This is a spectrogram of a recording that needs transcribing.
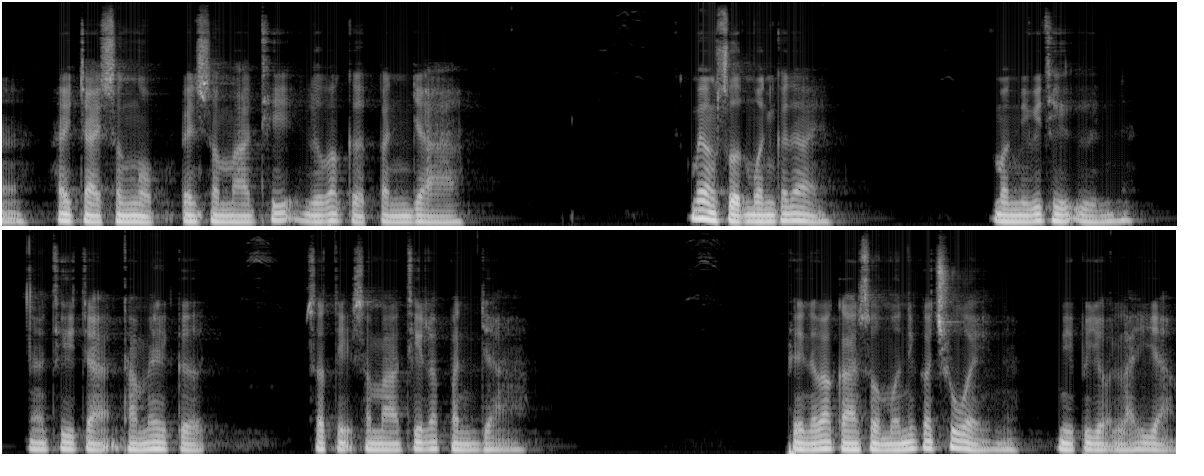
นะให้ใจสงบเป็นสมาธิหรือว่าเกิดปัญญา ไม่ต้องสวดมนต์ก็ได้ มันมีวิธีอื่นนะที่จะทำให้เกิดสติสมาธิและปัญญา เพียงแต่ว่าการสวดมนต์นี่ก็ช่วยนะมีประโยชน์หลายอย่าง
